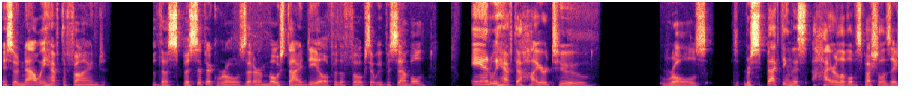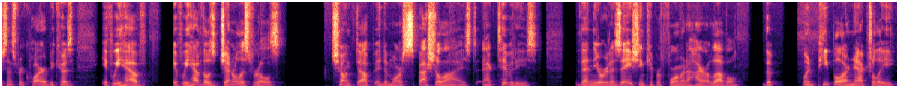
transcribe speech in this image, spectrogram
and so now we have to find the specific roles that are most ideal for the folks that we've assembled and we have to hire two roles respecting this higher level of specialization that's required because if we have if we have those generalist roles chunked up into more specialized activities then the organization can perform at a higher level. The when people are naturally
